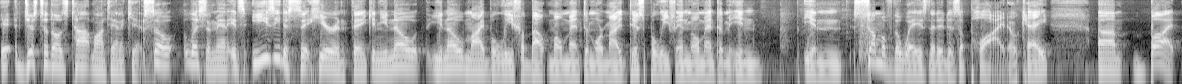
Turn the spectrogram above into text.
it, just to those top Montana kids. So listen, man, it's easy to sit here and think, and you know, you know my belief about momentum or my disbelief in momentum in in some of the ways that it is applied. Okay, um, but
